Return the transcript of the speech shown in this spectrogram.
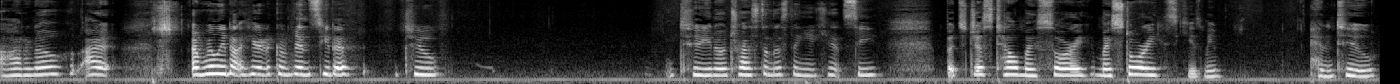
I don't know. I I'm really not here to convince you to to to you know trust in this thing you can't see, but to just tell my story, my story, excuse me, and to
